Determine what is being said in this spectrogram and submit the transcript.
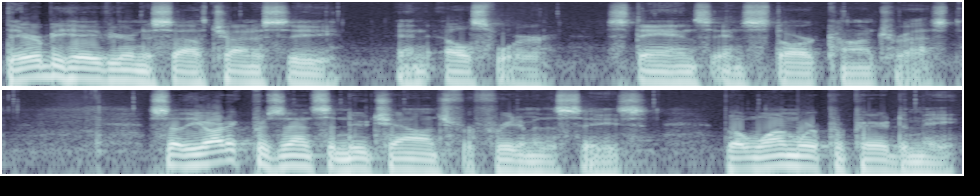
their behavior in the South China Sea and elsewhere stands in stark contrast. So the Arctic presents a new challenge for freedom of the seas, but one we're prepared to meet.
